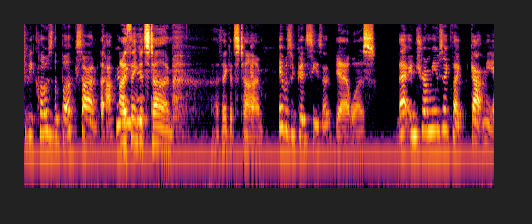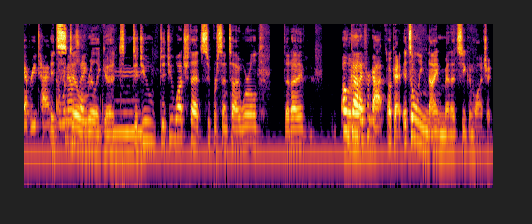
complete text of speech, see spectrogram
do we close the books on Kaku? I think it's time. I think it's time. It was a good season. Yeah, it was. That intro music like got me every time. though, It's I still was like, really good. mm. Did you did you watch that Super Sentai World that I oh god, out? I forgot. Okay, it's only nine minutes. You can watch it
